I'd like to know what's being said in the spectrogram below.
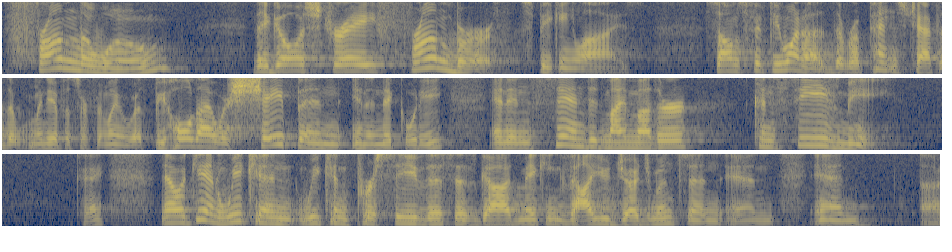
from the womb, they go astray from birth, speaking lies. Psalms 51, uh, the repentance chapter that many of us are familiar with. Behold, I was shapen in iniquity, and in sin did my mother conceive me. Okay? Now, again, we can, we can perceive this as God making value judgments and, and, and uh,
